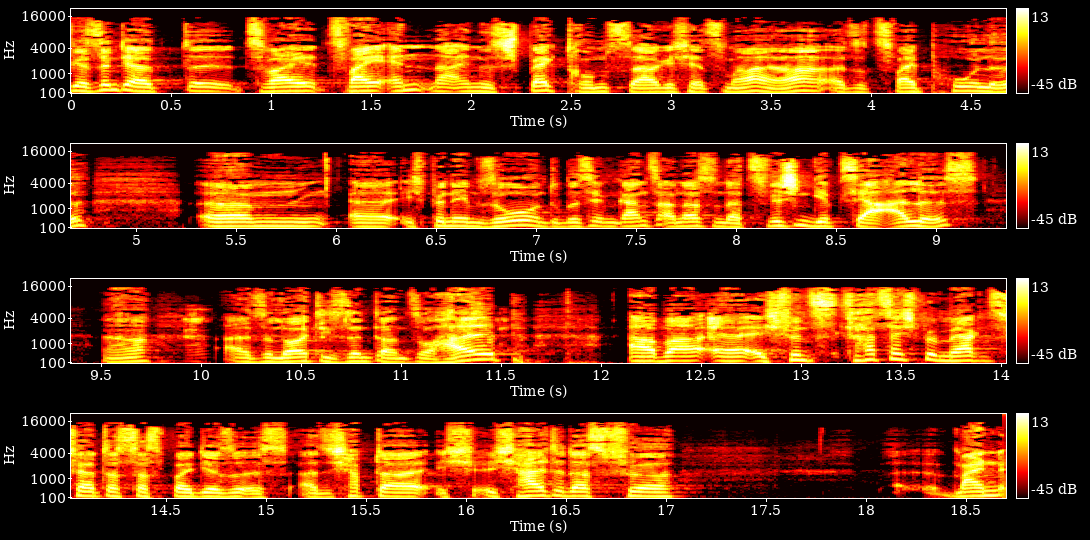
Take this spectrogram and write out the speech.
wir sind ja äh, zwei, zwei Enden eines Spektrums, sage ich jetzt mal, ja, also zwei Pole. Ähm, äh, ich bin eben so und du bist eben ganz anders und dazwischen gibt's ja alles. Ja? Also Leute, die sind dann so halb. Aber äh, ich finde es tatsächlich bemerkenswert, dass das bei dir so ist. Also ich habe da, ich, ich halte das für mein,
